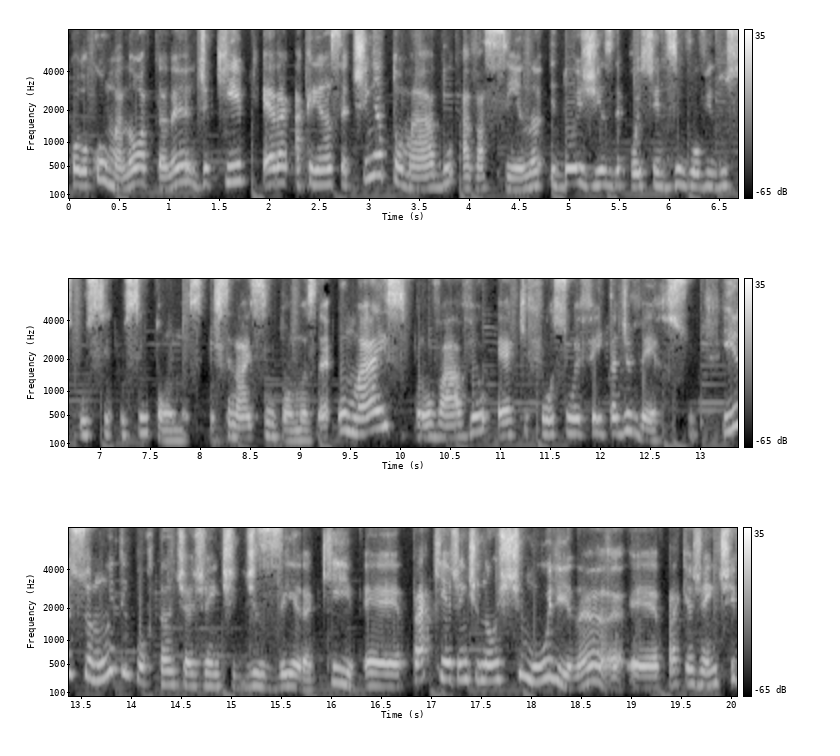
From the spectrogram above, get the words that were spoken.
colocou uma nota, né, de que era a criança tinha tomado a vacina e dois dias depois tinha desenvolvido os, os, os sintomas, os sinais e sintomas, né? O mais provável é que fosse um efeito adverso. Isso é muito importante a gente dizer aqui, é, para que a gente não estimule, né? É, para que a gente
